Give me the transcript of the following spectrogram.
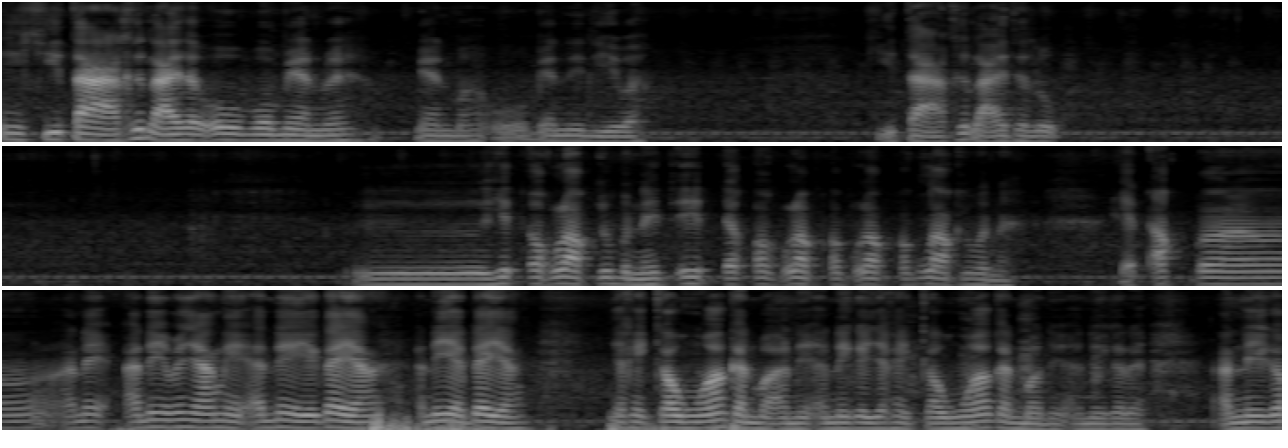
ยขี้ตาขึ้นหลายเถอะโอ้โบแมนไว้ยแมนบ่โอ้แมนดีๆวะขี้ตาขึ้นหลายเถอะลูกเออเฮ็ดออกลอกอยู่บนนี้เฮ็ดออกลอกออกลอกออกลอกอยู่บนน่ะ เฮ็ดออกอันนี้อันนี้มันยังนี่อันนี้อยากได้ยังอันนี้อยากได้ยังอยากให้เกาหัวกันบ่อันนี้อันนี้ก็อยากให้เกาหัวกันบ่เนี่ยอันนี้ก็ได้อันนี้ก็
